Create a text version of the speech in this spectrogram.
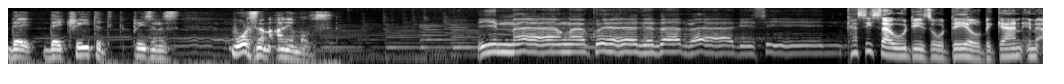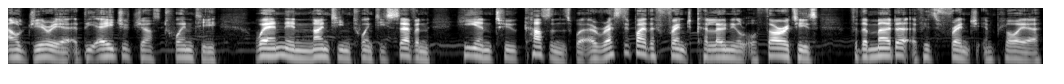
They, they treated prisoners worse than animals. Kassi Saoudi's ordeal began in Algeria at the age of just 20 when, in 1927, he and two cousins were arrested by the French colonial authorities for the murder of his French employer.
